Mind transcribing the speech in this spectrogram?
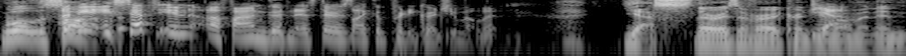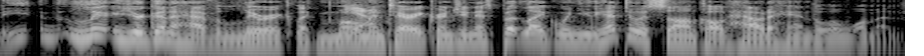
Well, the song. I mean, except in A Found Goodness, there's like a pretty cringy moment. Yes, there is a very cringy Yeah. moment, and ly- you're gonna have lyric like momentary cringiness. But like when you get to a song called "How to Handle a Woman,"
